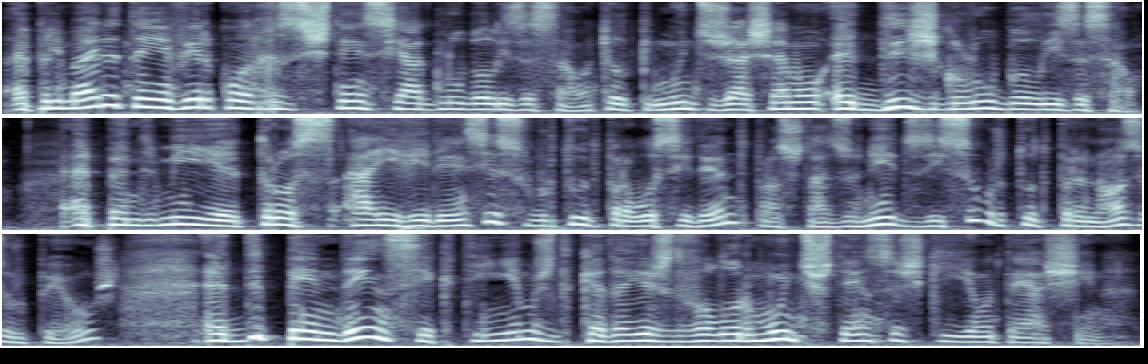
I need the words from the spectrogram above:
A primeira tem a ver com a resistência à globalização, aquilo que muitos já chamam a desglobalização. A pandemia trouxe à evidência, sobretudo para o Ocidente, para os Estados Unidos e sobretudo para nós, europeus, a dependência que tínhamos de cadeias de valor muito extensas que iam até à China.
